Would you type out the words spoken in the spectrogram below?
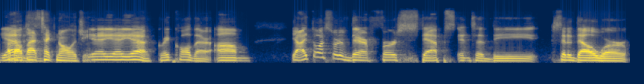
yeah, about that technology. Yeah, yeah, yeah. Great call there. Um, yeah, I thought sort of their first steps into the Citadel were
